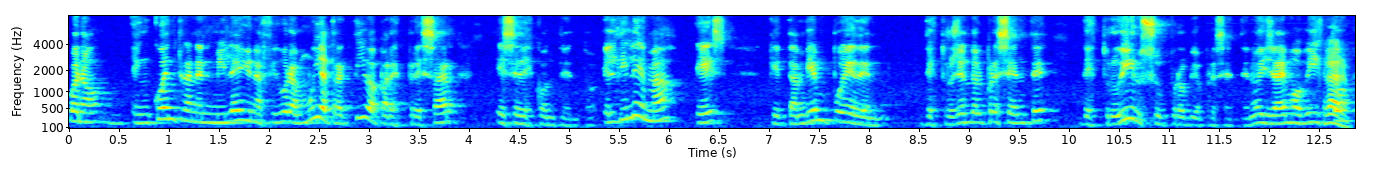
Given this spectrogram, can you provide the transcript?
bueno, encuentran en mi ley una figura muy atractiva para expresar ese descontento. El dilema es que también pueden, destruyendo el presente, destruir su propio presente. ¿no? Y ya hemos visto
